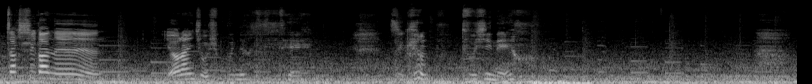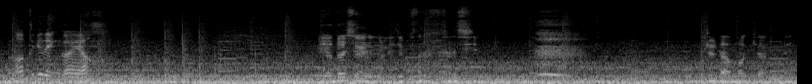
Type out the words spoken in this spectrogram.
도착 시간은 11시 50분이었는데 지금 2시네요. 어떻게 된 거예요? 8시간이 걸리지 부산까지. 길도 안 막혔는데.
